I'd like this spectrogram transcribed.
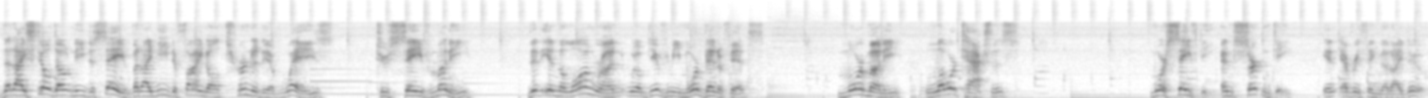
that I still don't need to save, but I need to find alternative ways to save money that in the long run will give me more benefits, more money, lower taxes, more safety and certainty in everything that I do.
